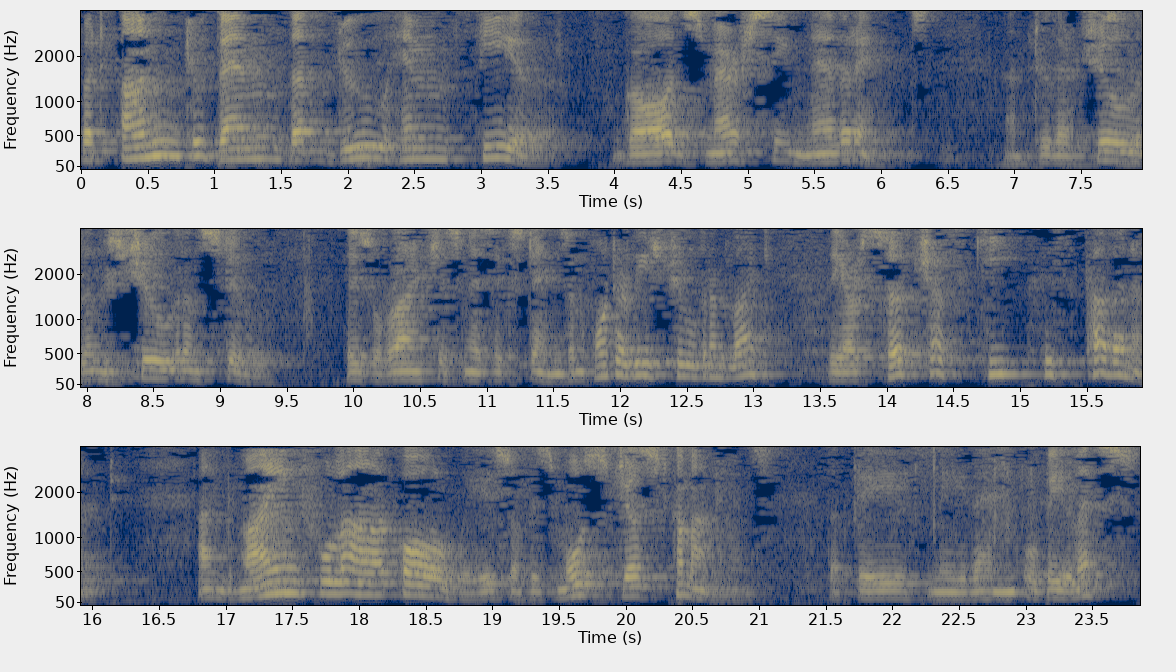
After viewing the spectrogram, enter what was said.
But unto them that do him fear, God's mercy never ends, and to their children's children still his righteousness extends. And what are these children like? They are such as keep his covenant and mindful are always of his most just commandments that they may then obey. Let's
